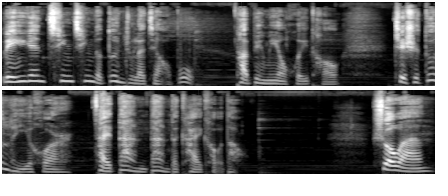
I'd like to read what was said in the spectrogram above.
凌渊轻轻的顿住了脚步。他并没有回头，只是顿了一会儿，才淡淡的开口道。说完，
